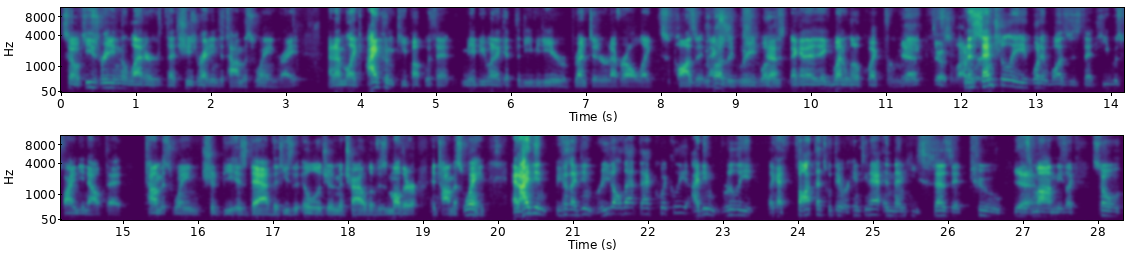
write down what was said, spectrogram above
so he's reading the letter that she's writing to Thomas Wayne right and I'm like I couldn't keep up with it maybe when I get the DVD or rent it or whatever I'll like pause it and Pause actually it. read what Yeah. was like it went a little quick for me Yeah, there was a lot. but essentially what it was is that he was finding out that Thomas Wayne should be his dad, that he's the illegitimate child of his mother and Thomas Wayne. And I didn't because I didn't read all that that quickly. I didn't really like. I thought that's what they were hinting at, and then he says it to Yeah. his mom, and he's like, "So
